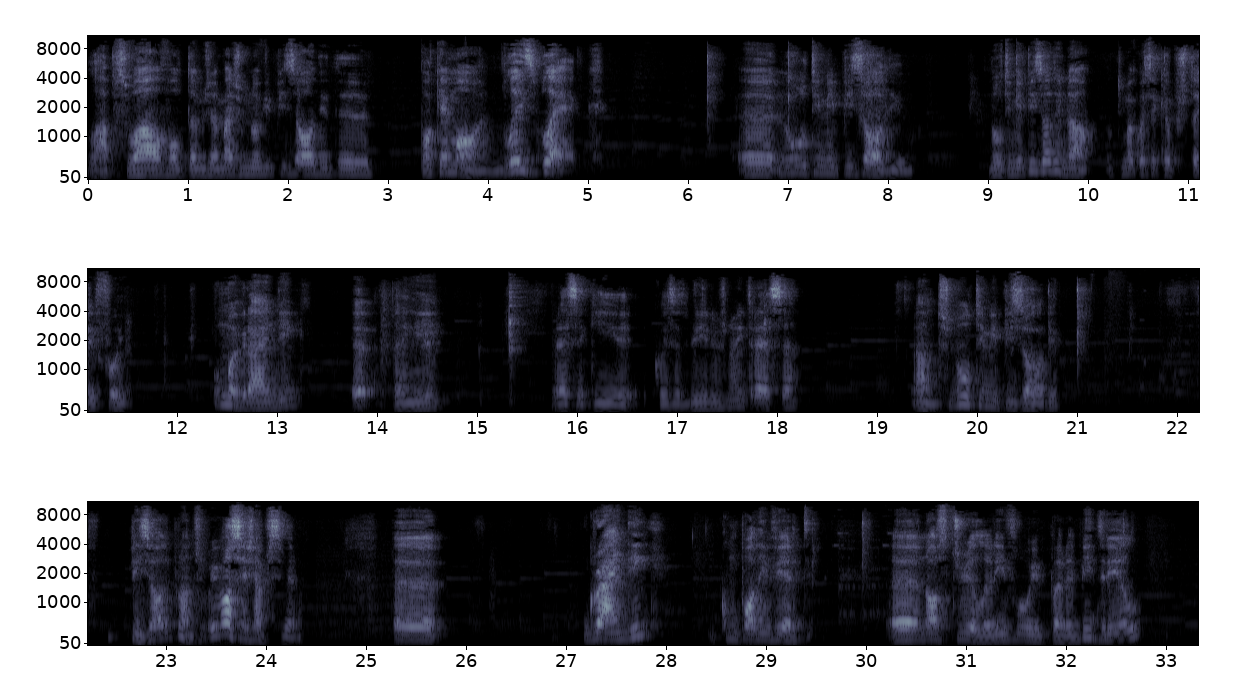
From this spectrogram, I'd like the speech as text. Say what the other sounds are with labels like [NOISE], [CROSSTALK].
Olá pessoal, voltamos a mais um novo episódio de Pokémon Blaze Black. Uh, no último episódio, no último episódio não, a última coisa que eu postei foi uma grinding. Uh, esperem aí, parece aqui coisa de vírus, não interessa. Antes, no último episódio, episódio, pronto, e vocês já perceberam. Uh, grinding, como podem ver, uh, nosso driller evolui para Bidrill.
